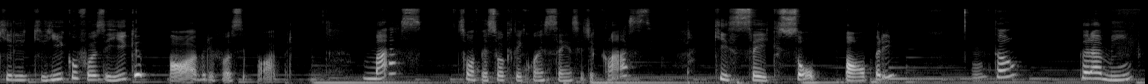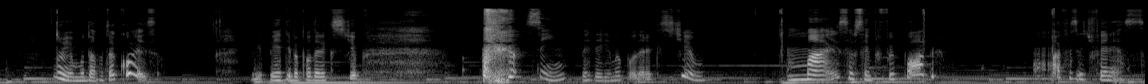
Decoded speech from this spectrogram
Queria que rico fosse rico e pobre fosse pobre. Mas sou uma pessoa que tem consciência de classe, que sei que sou pobre, então, para mim, não ia mudar muita coisa. Eu ia perder meu poder aquisitivo. Sim, perderia meu poder aquisitivo. Mas eu sempre fui pobre. Não vai fazer diferença.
